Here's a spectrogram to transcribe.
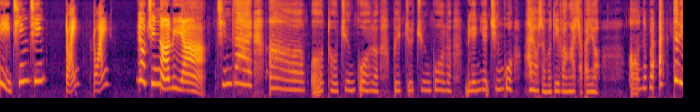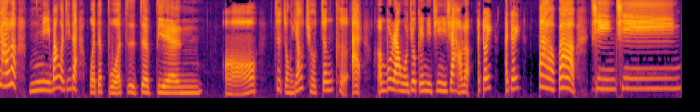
你亲亲，对对，要亲哪里呀、啊？亲在啊，额头亲过了，鼻子亲过了，脸也亲过，还有什么地方啊，小朋友？哦，那不然，哎，这里好了，你帮我亲在我的脖子这边。哦，这种要求真可爱啊，不然我就给你亲一下好了。啊，对，啊，对。抱抱，亲亲，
